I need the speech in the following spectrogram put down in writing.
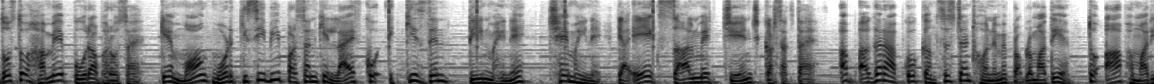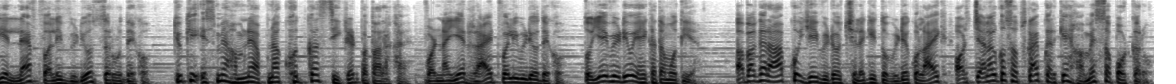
दोस्तों, हमें पूरा भरोसा है कि मॉन्क मोड किसी भी पर्सन की लाइफ को 21 दिन, तीन महीने, छह महीने या एक साल में चेंज कर सकता है। अब अगर आपको कंसिस्टेंट होने में प्रॉब्लम आती है तो आप हमारी ये लेफ़्ट वाली वीडियो ज़रूर देखो, क्योंकि इसमें हमने अपना खुद का सीक्रेट बता रखा है, वरना ये राइट वाली वीडियो देखो तो ये वीडियो यही खत्म होती है। अब अगर आपको ये वीडियो अच्छी लगी तो वीडियो को लाइक और चैनल को सब्सक्राइब करके हमें सपोर्ट करो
